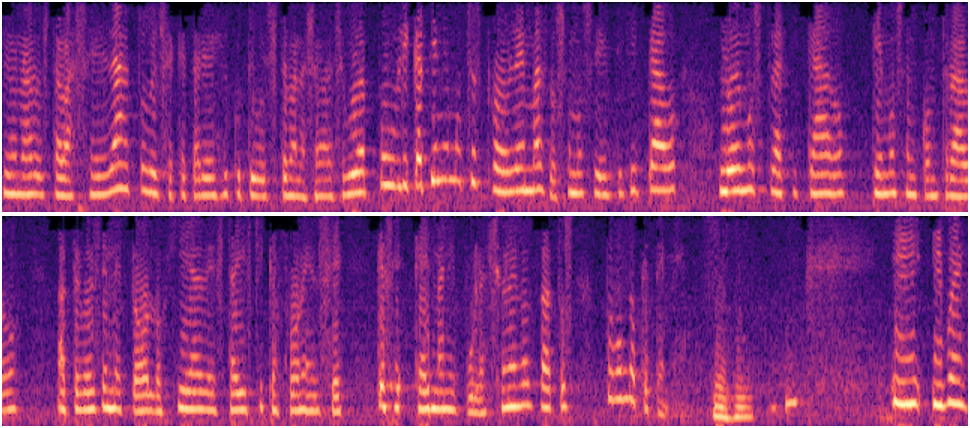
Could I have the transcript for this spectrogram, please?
Leonardo, esta base de datos del Secretario Ejecutivo del Sistema Nacional de Seguridad Pública. Tiene muchos problemas, los hemos identificado, lo hemos platicado, que hemos encontrado a través de metodología de estadística forense, que, que hay manipulación en los datos, todo lo que tenemos. Y, y, bueno,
